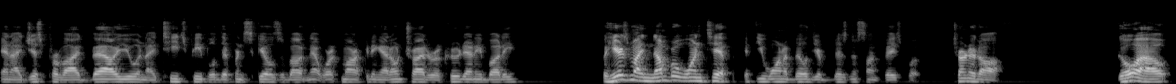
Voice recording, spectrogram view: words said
and I just provide value and I teach people different skills about network marketing. I don't try to recruit anybody. But here's my number one tip if you want to build your business on Facebook turn it off. Go out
